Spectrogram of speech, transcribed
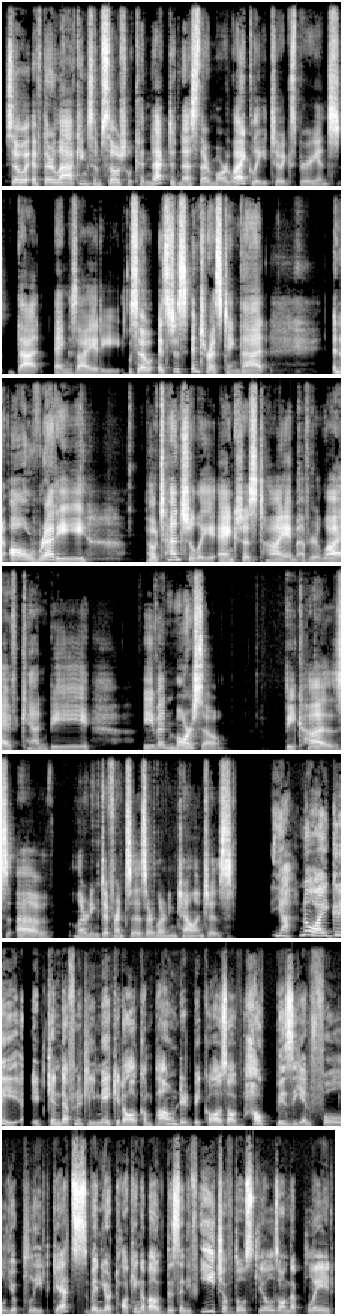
so if they're lacking some social connectedness, they're more likely to experience that anxiety. So it's just interesting that an already potentially anxious time of your life can be even more so because of learning differences or learning challenges. Yeah, no, I agree. It can definitely make it all compounded because of how busy and full your plate gets when you're talking about this. And if each of those skills on the plate,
